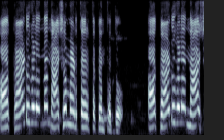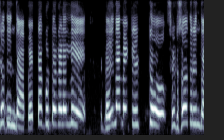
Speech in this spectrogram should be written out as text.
ಆ ಕಾಡುಗಳನ್ನ ನಾಶ ಮಾಡ್ತಾ ಇರ್ತಕ್ಕಂಥದ್ದು. ಆ ಕಾಡುಗಳ ನಾಶದಿಂದ ಬೆಟ್ಟ ಗುಡ್ಡಗಳಲ್ಲಿ ಡೈನಮೈಟ್ ಇಟ್ಟು ಸಿಡಿಸೋದ್ರಿಂದ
